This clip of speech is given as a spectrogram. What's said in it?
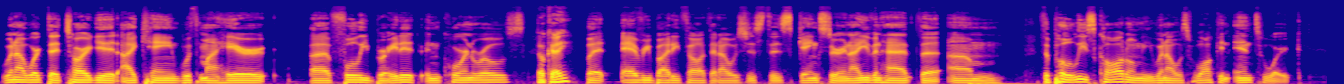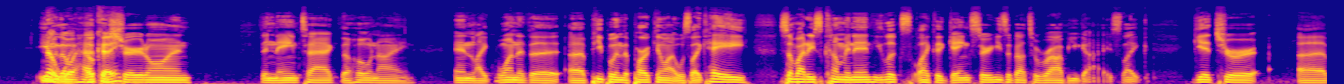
when I worked at Target, I came with my hair uh, fully braided in cornrows. Okay. But everybody thought that I was just this gangster, and I even had the um the police called on me when I was walking into work, even No though way. I had Okay. the shirt on, the name tag, the whole nine. And like one of the uh, people in the parking lot was like, "Hey, somebody's coming in. He looks like a gangster. He's about to rob you guys. Like, get your uh,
